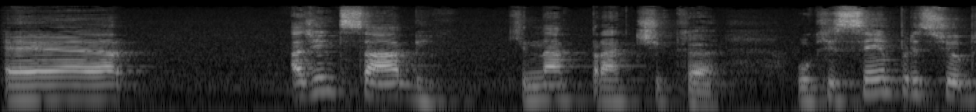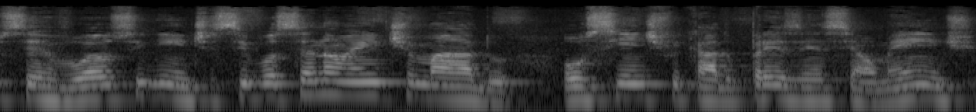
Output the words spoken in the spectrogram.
é, a gente sabe que na prática o que sempre se observou é o seguinte: se você não é intimado ou cientificado presencialmente,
